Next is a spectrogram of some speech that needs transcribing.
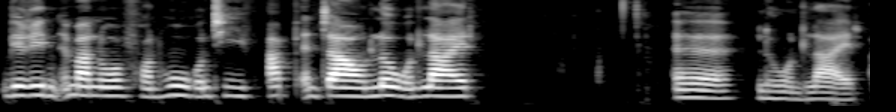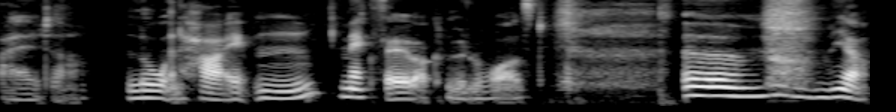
wir reden immer nur von hoch und tief, up and down, low und light. Äh, low und light, Alter. Low and high. Mhm. Max selber, Knödelhorst. Ähm, ja.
